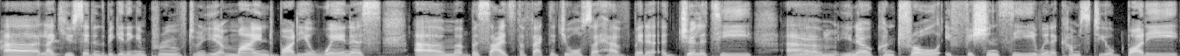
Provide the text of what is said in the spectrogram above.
Uh, mm. Like you said in the beginning, improved you know, mind body awareness. Um, besides the fact that you also have better agility, um, yes. you know, control efficiency when it comes to your body,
